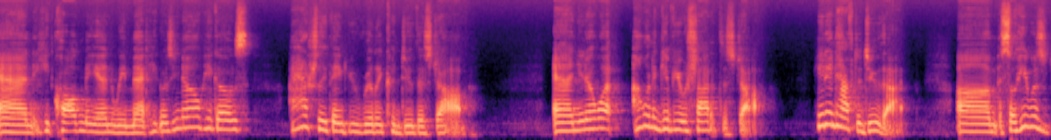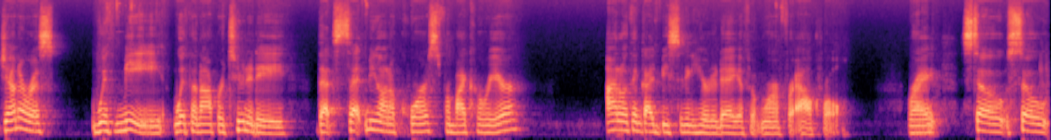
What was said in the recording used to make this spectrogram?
And he called me in, we met. He goes, You know, he goes, I actually think you really could do this job. And you know what? I want to give you a shot at this job. He didn't have to do that. Um, so he was generous with me with an opportunity that set me on a course for my career. I don't think I'd be sitting here today if it weren't for Al Kroll, right? So, so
